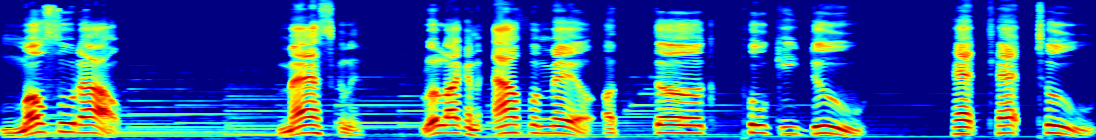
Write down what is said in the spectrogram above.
muscled out, masculine, looked like an alpha male, a thug pookie dude, had tattoos,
